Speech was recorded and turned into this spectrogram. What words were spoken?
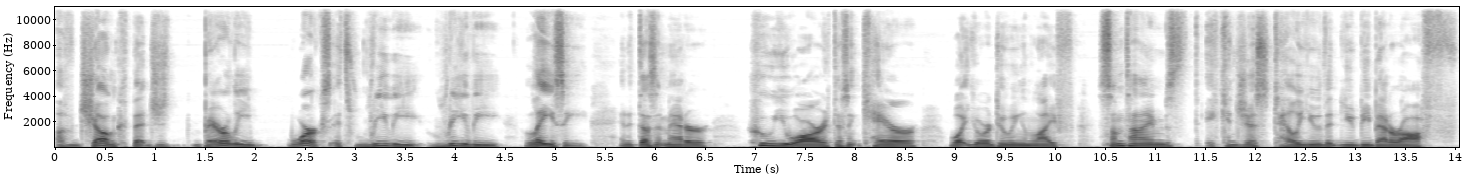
of junk that just barely works. It's really, really lazy. And it doesn't matter who you are, it doesn't care what you're doing in life. Sometimes it can just tell you that you'd be better off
